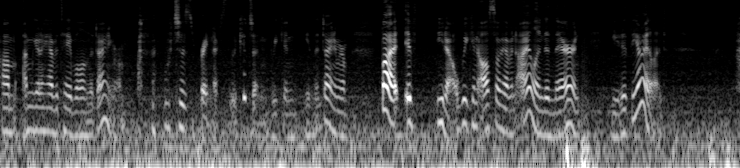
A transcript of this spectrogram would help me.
Um, I'm going to have a table in the dining room, which is right next to the kitchen. We can eat in the dining room. But if, you know, we can also have an island in there and eat at the island.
